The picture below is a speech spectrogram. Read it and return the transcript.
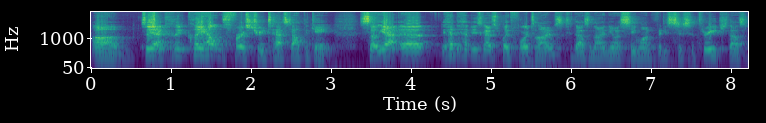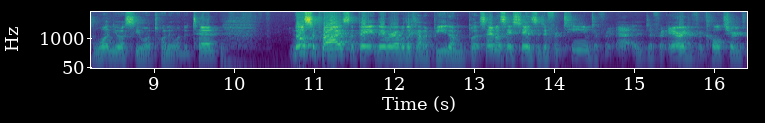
Um, so yeah, Clay, Clay Helton's first true test out the gate. So yeah, uh, head to head, these guys played four times. 2009 USC won 56 to three. 2001 USC won 21 to 10. No surprise that they, they were able to kind of beat them, but San Jose State is a different team, different uh, different era, different culture.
